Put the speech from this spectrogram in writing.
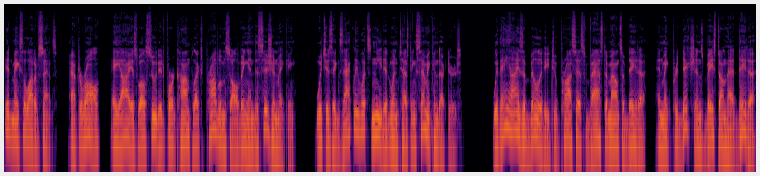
it makes a lot of sense. After all, AI is well suited for complex problem solving and decision making, which is exactly what's needed when testing semiconductors. With AI's ability to process vast amounts of data and make predictions based on that data,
